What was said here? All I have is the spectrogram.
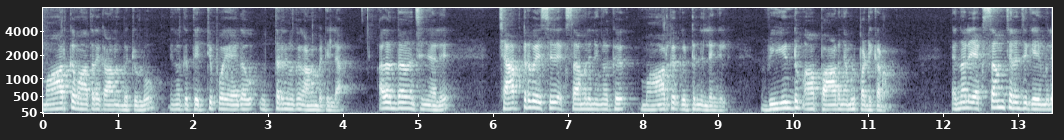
മാർക്ക് മാത്രമേ കാണാൻ പറ്റുള്ളൂ. നിങ്ങൾക്ക് തെറ്റിപ്പോയ ഏതോ ഉത്തരം നിങ്ങൾക്ക് കാണാൻ പറ്റില്ല. അതെന്താണെന്ന് വെച്ച് കഴിഞ്ഞാൽ ചാപ്റ്റർ വൈസ് എക്സാമിൽ നിങ്ങൾക്ക് മാർക്ക് കിട്ടുന്നില്ലെങ്കിൽ വീണ്ടും ആ പാഠം നമ്മൾ പഠിക്കണം. എന്നാൽ എക്സാം ചലഞ്ച് ഗെയിമിൽ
